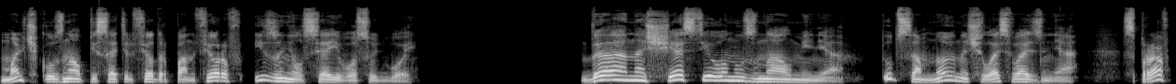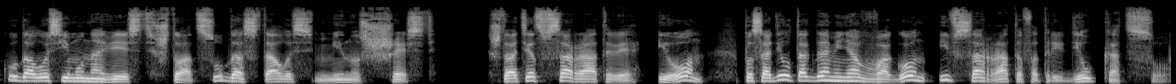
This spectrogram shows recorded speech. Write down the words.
Мальчика узнал писатель Федор Панферов и занялся его судьбой. Да, на счастье он узнал меня. Тут со мною началась возня. Справку удалось ему навесть, что отцу досталось минус шесть, что отец в Саратове, и он посадил тогда меня в вагон и в Саратов отрядил к отцу.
